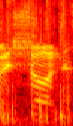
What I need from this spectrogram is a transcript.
It, son.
